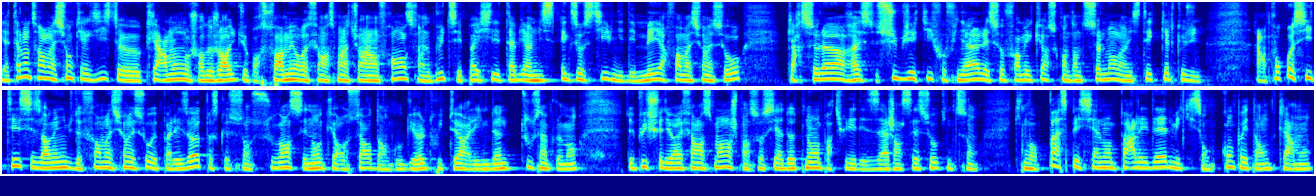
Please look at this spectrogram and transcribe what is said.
il y a tellement de formations qui existent euh, clairement au jour d'aujourd'hui pour se former au référencement naturel en France. Le but, c'est pas ici d'établir une liste exhaustive ni des meilleures formations SEO, car cela reste subjectif au final et SEO Formaker se contente seulement d'en lister quelques-unes. Alors pourquoi citer ces organismes de formation SEO et pas les autres? Parce que ce sont souvent ces noms qui ressortent dans Google, Twitter et LinkedIn tout simplement. Depuis que je fais du référencement, je pense aussi à d'autres noms, en particulier des agences SEO qui ne, vont pas spécialement parler d'elles, mais qui sont compétentes, clairement.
